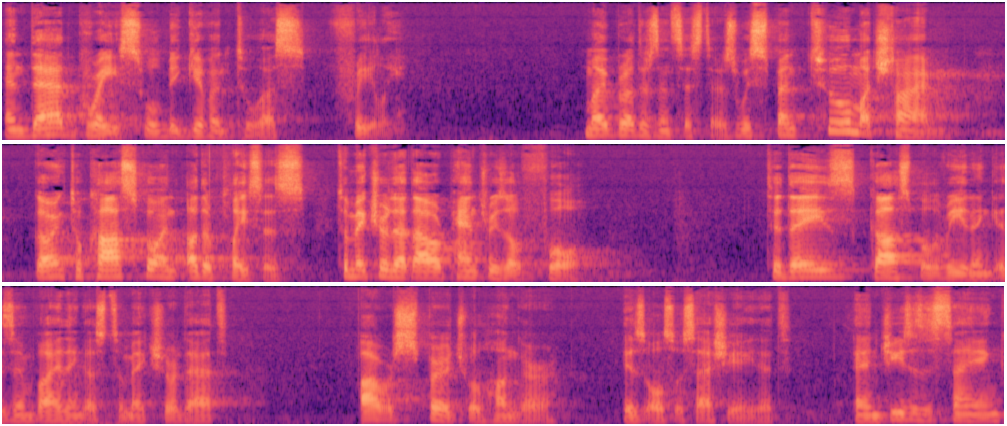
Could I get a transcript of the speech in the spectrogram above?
And that grace will be given to us freely. My brothers and sisters, we spend too much time going to Costco and other places to make sure that our pantries are full. Today's gospel reading is inviting us to make sure that our spiritual hunger is also satiated. And Jesus is saying,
